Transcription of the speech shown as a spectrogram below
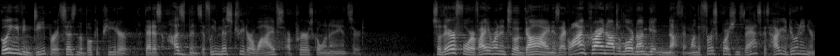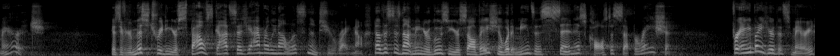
Going even deeper, it says in the book of Peter that as husbands, if we mistreat our wives, our prayers go unanswered. So, therefore, if I run into a guy and he's like, Well, I'm crying out to the Lord and I'm getting nothing, one of the first questions to ask is, How are you doing in your marriage? Because if you're mistreating your spouse, God says, Yeah, I'm really not listening to you right now. Now, this does not mean you're losing your salvation. What it means is sin has caused a separation. For anybody here that's married,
